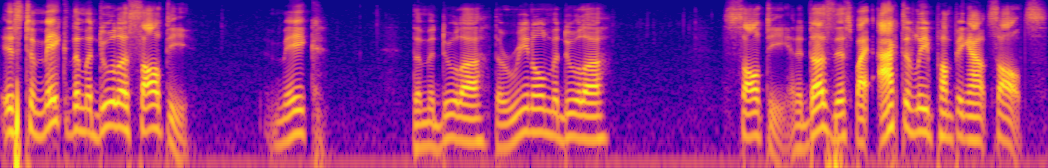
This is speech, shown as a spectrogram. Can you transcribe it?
is to make the medulla salty. Make the medulla, the renal medulla, salty. And it does this by actively pumping out salts.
